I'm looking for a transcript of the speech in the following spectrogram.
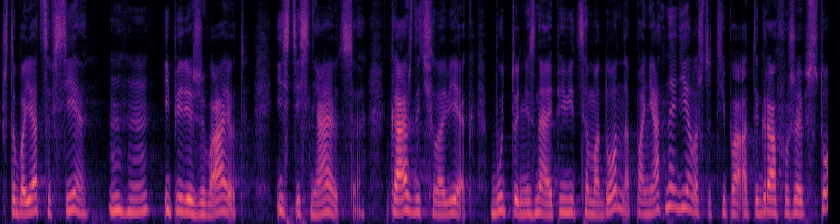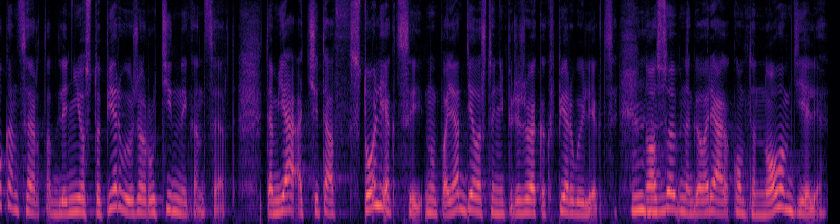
что боятся все, Угу. И переживают, и стесняются. Каждый человек, будь то, не знаю, певица Мадонна, понятное дело, что, типа, отыграв уже 100 концертов, для нее 101 уже рутинный концерт. Там я, отчитав 100 лекций, ну, понятное дело, что не переживаю, как в первые лекции. Угу. Но особенно говоря о каком-то новом деле,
